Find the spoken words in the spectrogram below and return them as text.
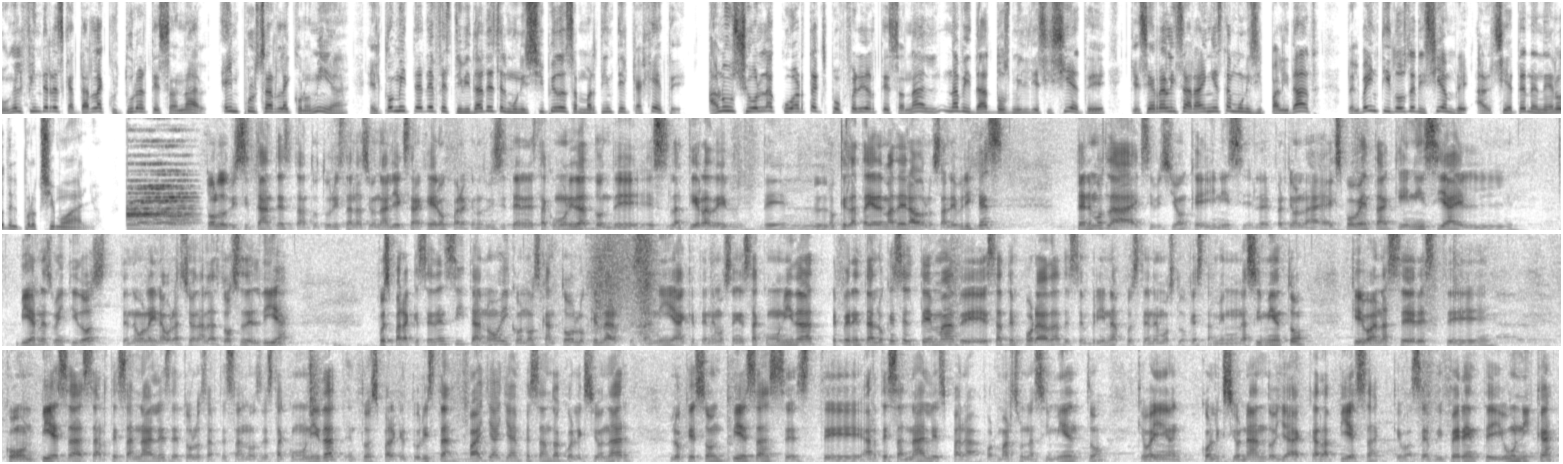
Con el fin de rescatar la cultura artesanal e impulsar la economía, el Comité de Festividades del municipio de San Martín Tilcajete anunció la cuarta Expoferia Artesanal Navidad 2017 que se realizará en esta municipalidad del 22 de diciembre al 7 de enero del próximo año todos los visitantes, tanto turista nacional y extranjero, para que nos visiten en esta comunidad, donde es la tierra de lo que es la talla de madera o los alebrijes. Tenemos la exhibición que inicia, perdón, la expoventa que inicia el viernes 22. Tenemos la inauguración a las 12 del día, pues para que se den cita, ¿no? Y conozcan todo lo que es la artesanía que tenemos en esta comunidad. Referente a lo que es el tema de esta temporada de Sembrina, pues tenemos lo que es también un nacimiento, que van a ser este con piezas artesanales de todos los artesanos de esta comunidad. Entonces, para que el turista vaya ya empezando a coleccionar lo que son piezas este, artesanales para formar su nacimiento, que vayan coleccionando ya cada pieza, que va a ser diferente y única.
